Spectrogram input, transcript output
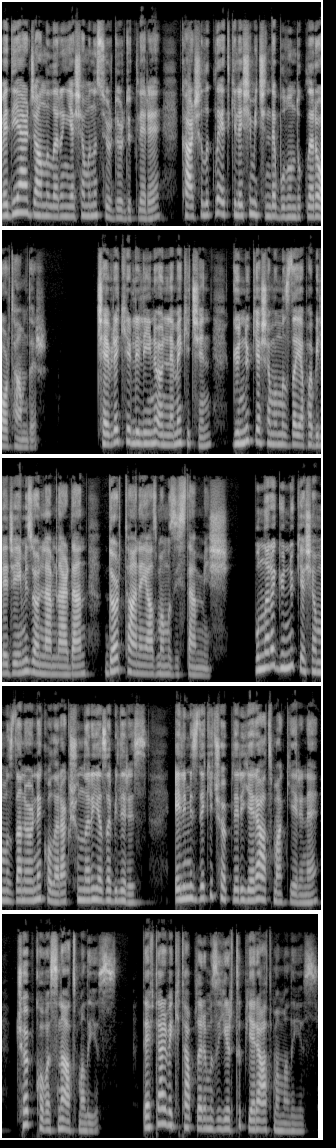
ve diğer canlıların yaşamını sürdürdükleri, karşılıklı etkileşim içinde bulundukları ortamdır. Çevre kirliliğini önlemek için günlük yaşamımızda yapabileceğimiz önlemlerden dört tane yazmamız istenmiş. Bunlara günlük yaşamımızdan örnek olarak şunları yazabiliriz. Elimizdeki çöpleri yere atmak yerine çöp kovasına atmalıyız. Defter ve kitaplarımızı yırtıp yere atmamalıyız.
